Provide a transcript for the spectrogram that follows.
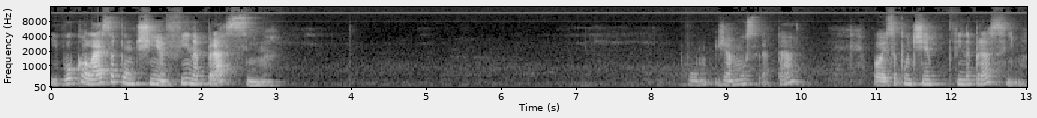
E vou colar essa pontinha fina pra cima. Vou já mostrar, tá? Ó, essa pontinha fina pra cima.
